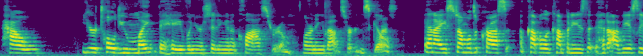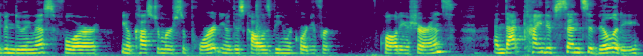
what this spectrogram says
how you're told you might behave when you're sitting in a classroom learning about certain skills. And I stumbled across a couple of companies that had obviously been doing this for, you know, customer support. You know, this call is being recorded for quality assurance. And that kind of sensibility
